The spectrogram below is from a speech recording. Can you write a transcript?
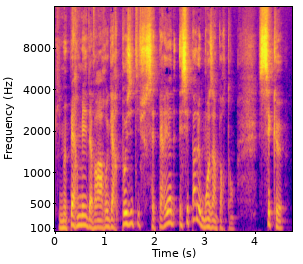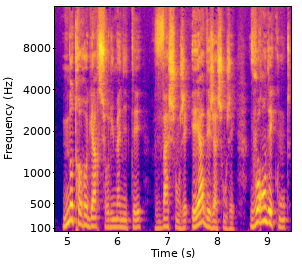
qui me permet d'avoir un regard positif sur cette période, et ce n'est pas le moins important, c'est que notre regard sur l'humanité va changer et a déjà changé. Vous vous rendez compte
